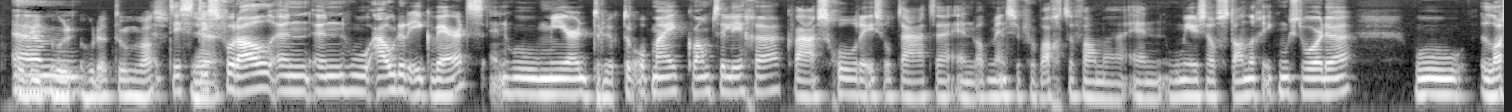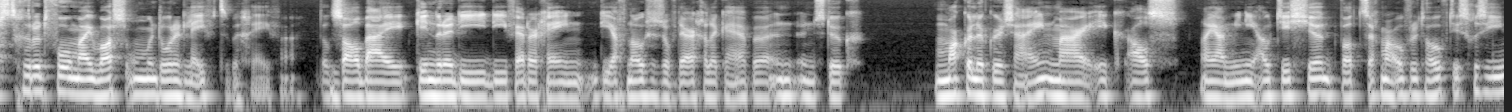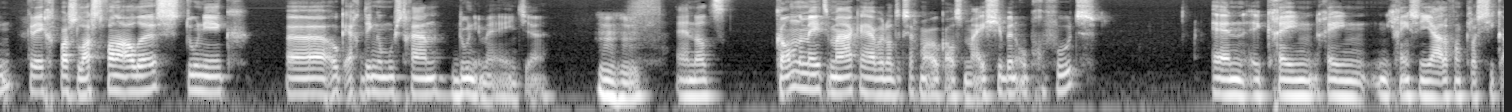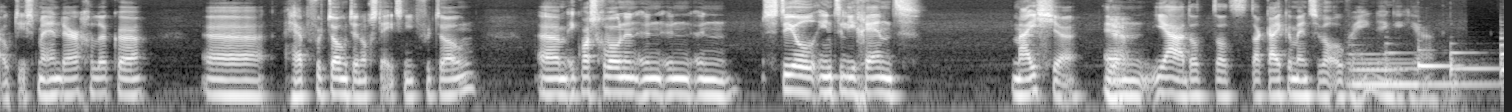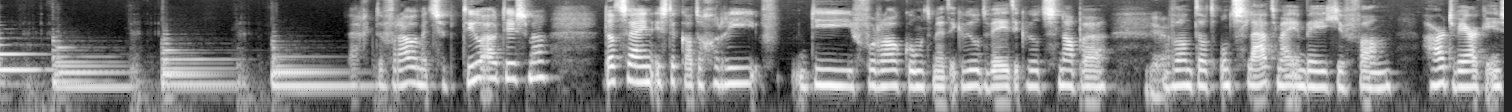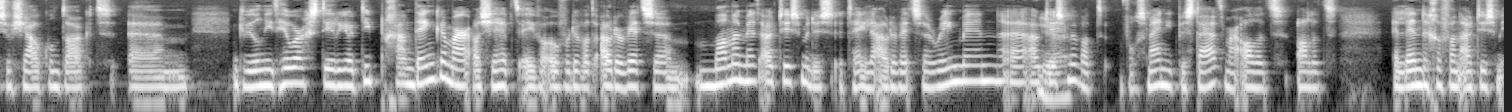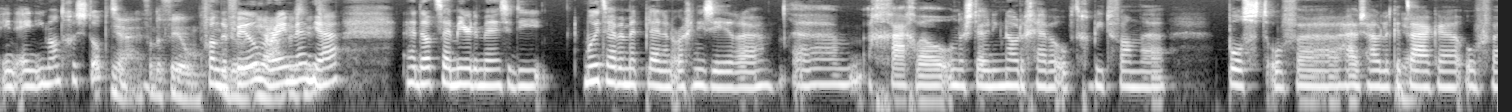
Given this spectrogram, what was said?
Hoe, die- Ehm, hoe, hoe dat toen was? Het is, het is vooral een, een hoe ouder ik werd en hoe meer druk er op mij kwam te liggen qua schoolresultaten en wat mensen verwachten van me. En hoe meer zelfstandig ik moest worden, hoe lastiger het voor mij was om me door het leven te begeven. Dat zal bij kinderen die, die verder geen diagnoses of dergelijke hebben een, een stuk makkelijker zijn. Maar ik als nou ja, mini-autistje, wat zeg maar over het hoofd is gezien, kreeg pas last van alles toen ik uh, ook echt dingen moest gaan doen in mijn eentje. Mhm. En dat kan ermee te maken hebben dat ik zeg maar ook als meisje ben opgevoed. En ik geen, geen, geen signalen van klassiek autisme en dergelijke uh, heb vertoond en nog steeds niet vertoon. Um, ik was gewoon een, een, een, een stil, intelligent meisje. En ja, ja dat, dat, daar kijken mensen wel overheen, denk ik, ja. Eigenlijk de vrouwen met subtiel autisme dat zijn, is de categorie die vooral komt met ik wil het weten, ik wil het snappen. Want dat ontslaat mij een beetje van hard werken in sociaal contact. Um, ik wil niet heel erg stereotyp gaan denken, maar als je hebt even over de wat ouderwetse mannen met autisme, dus het hele ouderwetse Rainman-autisme, uh, wat volgens mij niet bestaat, maar al het, al het ellendige van autisme in één iemand gestopt. Ja, van de film. Van de film, ja, Rainman, ja. Uh, dat zijn meer de mensen die moeite hebben met plannen en organiseren. Um, graag wel ondersteuning nodig hebben op het gebied van uh, post of huishoudelijke ja. taken of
